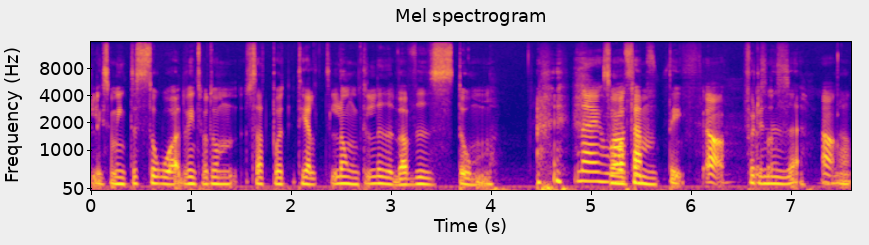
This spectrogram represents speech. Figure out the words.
liksom inte så, det var inte som att hon satt på ett helt långt liv av visdom. Nej, hon som var typ- 50. Ja, 49. Ja.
